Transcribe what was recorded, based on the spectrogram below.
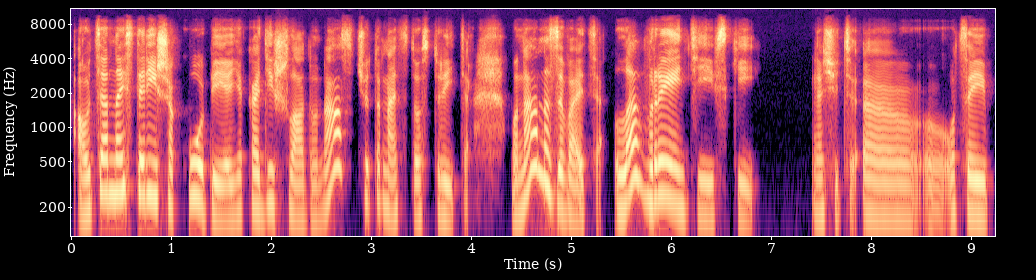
А оця найстаріша копія, яка дійшла до нас 14 століття, вона називається Лаврентіївський. Значить, е, оцей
